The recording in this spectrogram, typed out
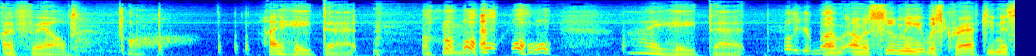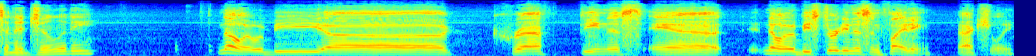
I failed. I hate that. I hate that. well, your I'm. I'm assuming it was craftiness and agility. No, it would be uh, craftiness and no, it would be sturdiness and fighting. Actually,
